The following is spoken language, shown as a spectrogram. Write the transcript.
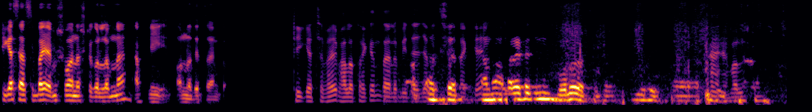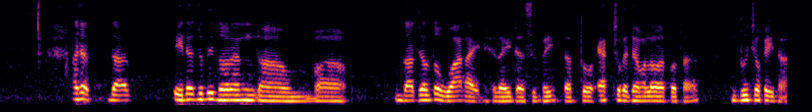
ঠিক আছে আসিফ ভাই আমি সময় নষ্ট করলাম না আপনি অন্যদের জয়েন করুন ঠিক আছে ভাই ভালো থাকেন তাহলে বিদায় জানাচ্ছি আচ্ছা আপনাকে। আমার একটা জিনিস বলার আছে আহ, হ্যাঁ, বলো। আচ্ছা এটা যদি ধরেন দাজ্জাল তো ওয়ান আইড রাইট আছে ভাই? তার তো এক চোখে ঝামেলা হওয়ার কথা দুই চোখেই না।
